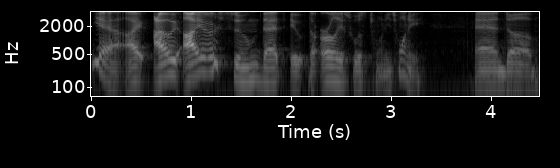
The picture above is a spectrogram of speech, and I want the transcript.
yeah, I I I assumed that it, the earliest was 2020, and um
